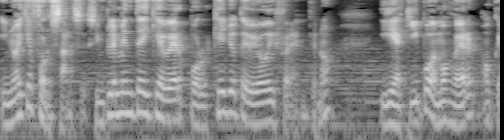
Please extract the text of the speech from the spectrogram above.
Y no hay que forzarse, simplemente hay que ver por qué yo te veo diferente, ¿no? Y aquí podemos ver, ok,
